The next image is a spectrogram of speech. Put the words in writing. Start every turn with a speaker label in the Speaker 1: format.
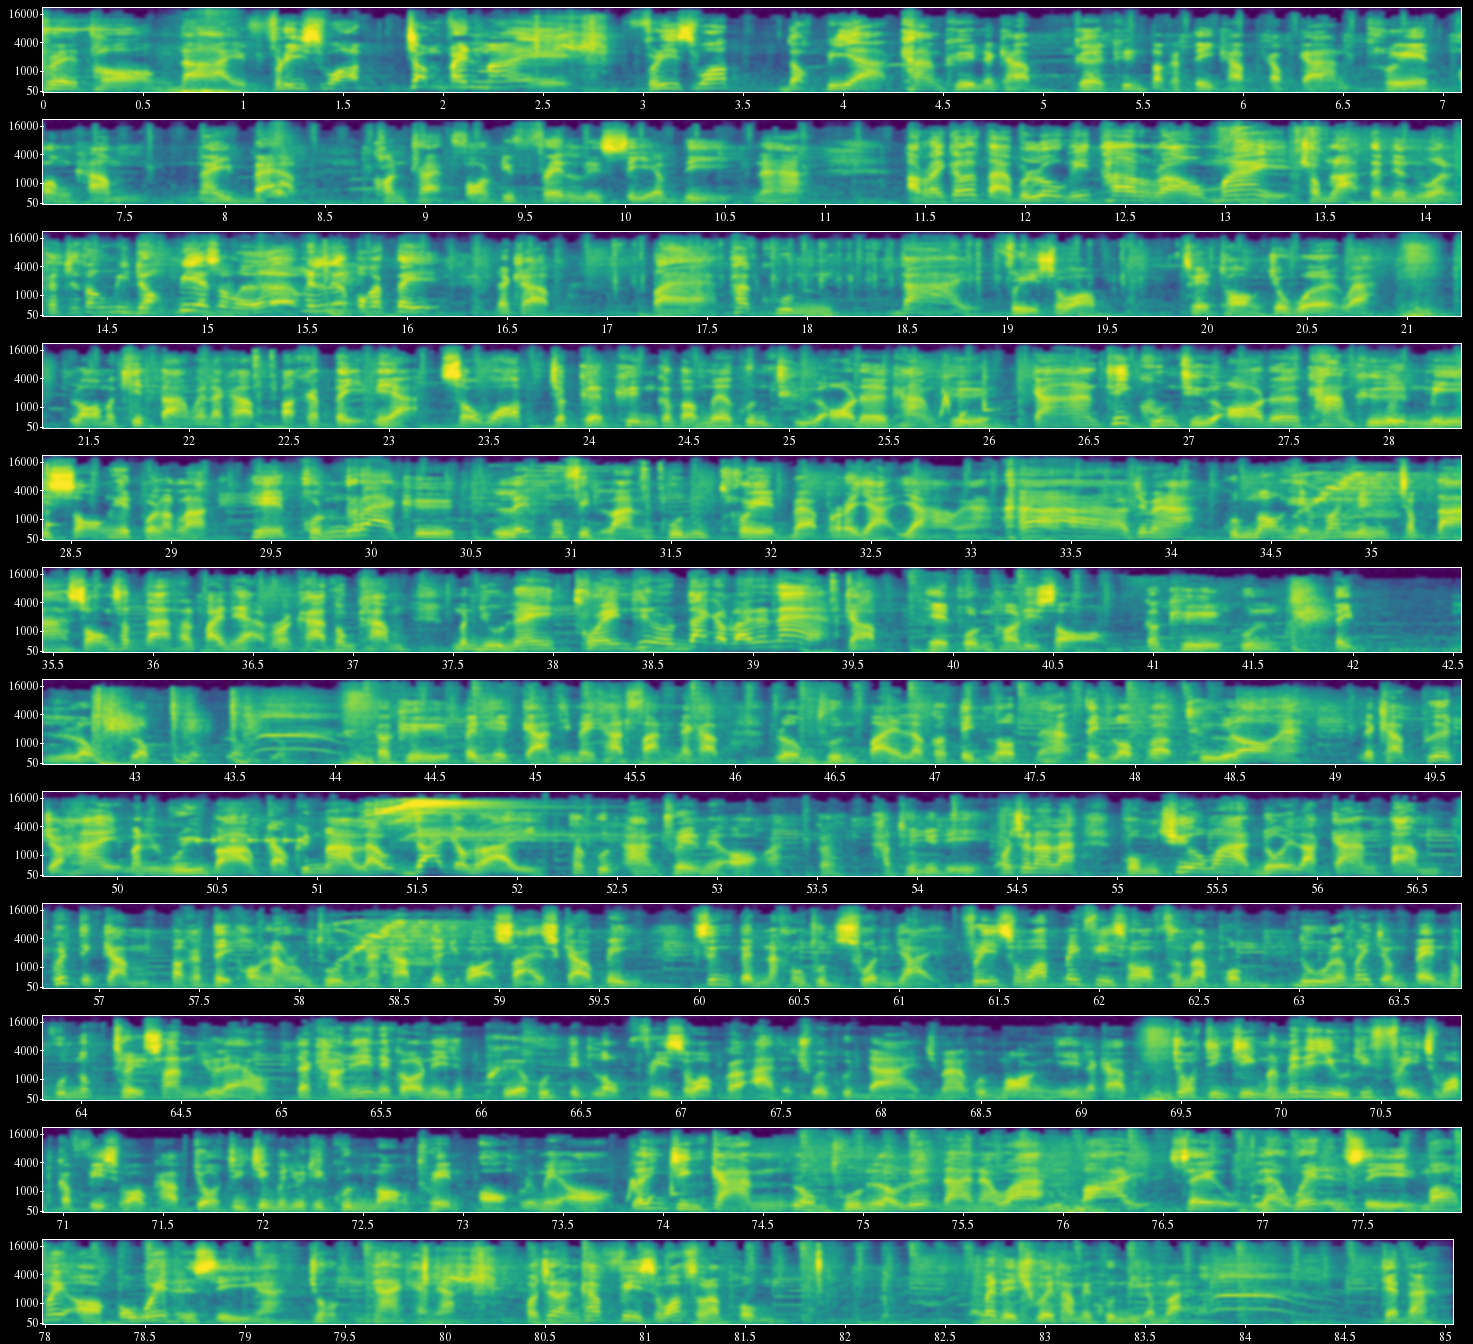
Speaker 1: เทรดทองได้ฟรีสวอปจำเป็นไหมฟรีสวอปดอกเบี้ยข้ามคืนนะครับ เกิดขึ้นปกติครับกับการเทรดทองคำในแบบ contract for difference หรือ CFD นะฮะอะไรก็แล้วแต่บนโลกนี้ถ้าเราไม่ชำระเต็มจำนวน ก็จะต้องมีดอกเบี้ยเสมอเป็นเรื่องปกตินะครับ แต่ถ้าคุณได้ฟรีสวอปเทรดทองจะเวิร์กป่ะ ลองมาคิดตามกันนะครับ ปกติเนี่ยสวอปจะเกิดขึ้นก็ต่อเมื่อคุณถือออเดอร์ข้ามคืน การที่คุณถือออเดอร์ข้ามคืนมี 2 เหตุผลหลักๆ เหตุผลแรกคือ let profit run คุณเทรดแบบระยะยาวไงใช่ไหมฮะ คุณมองเห็นว่า 1 สัปดาห์ 2 สัปดาห์ถัดไปเนี่ยราคาทองคำมันอยู่ในเทรนที่เราได้กำไรแน่ๆกับเหตุผลข้อที่ 2 ก็คือคุณติดลบลบลบลบลบก็คือเป็นเหตุการณ์ที่ไม่คาดฝันนะครับ ลงทุนไปแล้วก็ติดลบนะฮะ ติดลบก็ถือรองนะครับ เพื่อจะให้มันรีบาวกลับขึ้นมาแล้วได้กำไร ถ้าคุณอ่านเทรนไม่ออกอะก็ขาดทุนอยู่ดี เพราะฉะนั้นแล้วผมเชื่อว่าโดยหลักการตามพฤติกรรมปกติของนักลงทุนนะครับ โดยเฉพาะสาย scalping ซึ่งเป็นนักลงทุนส่วนใหญ่ ฟรีสวอปไม่ฟรีสวอปสำหรับผมดูแล้วไม่จำเป็นเพราะคุณต้องเทรดสั้นอยู่แล้ว แต่คราวนี้ในกรณีถ้าเผื่อคุณติดลบฟรีสวอปก็อาจจะช่วยคุณได้ใช่ไหมคุณมองอย่างนี้นะครับโจทย์จริงๆ มันไม่ได้อยู่ที่ฟรีสวอปกับฟรีสวอปครับโจทย์จริงๆมันอยู่ที่คุณมองเทรนออกหรือไม่ออกและจริง ๆ การลงทุนเราเลือกได้นะว่า buy sell และ wait and see มองไม่ออกก็ wait and see ไงโจทย์ง่ายแค่นี้เพราะฉะนั้นครับฟรีสวอปสำหรับผม ไม่ได้ช่วยทำให้คุณมีกำไรเก็ตนะ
